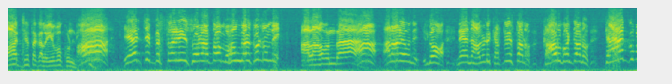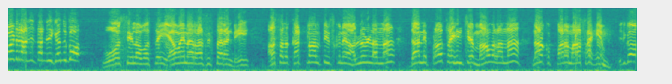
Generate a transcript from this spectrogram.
బాధ్యత గల యువకుండి ఏడ్చి బిస్లరీ సోడాతో మొహం కడుకుంటుంది అలా ఉందా? అలానే ఉంది. ఇదిగో నేను అల్లుడి కట్టలిస్తాను కారు కొంటాను. ట్యాంకు బండి రాసిస్తాను నీకెందుకో? ఓసీలో వస్తే ఏమైనా రాసిస్తారండి? అసలు కట్నాలు తీసుకునే అల్లుళ్ళన్నా దాన్ని ప్రోత్సహించే మావలన్నా నాకు పరమ అసహ్యం. ఇదిగో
